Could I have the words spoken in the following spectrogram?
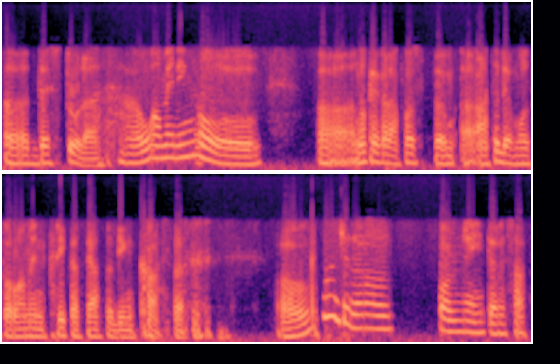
uh, destulă. Uh, oamenii nu... Uh, nu cred că le-a fost uh, atât de multor oameni frică să iasă din casă. Uh, în general, nu ne-a interesat.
